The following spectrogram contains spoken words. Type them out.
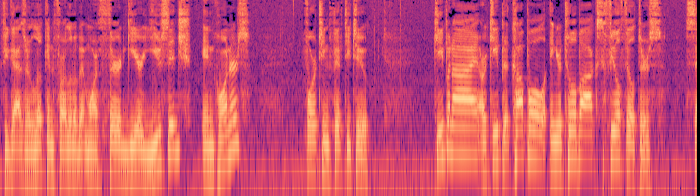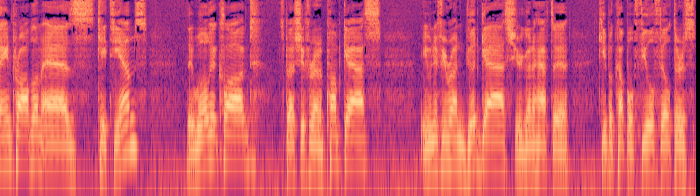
if you guys are looking for a little bit more third gear usage in corners, 1452. Keep an eye or keep a couple in your toolbox. Fuel filters. Same problem as KTM's. They will get clogged, especially if you're running pump gas. Even if you run good gas, you're going to have to keep a couple fuel filters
